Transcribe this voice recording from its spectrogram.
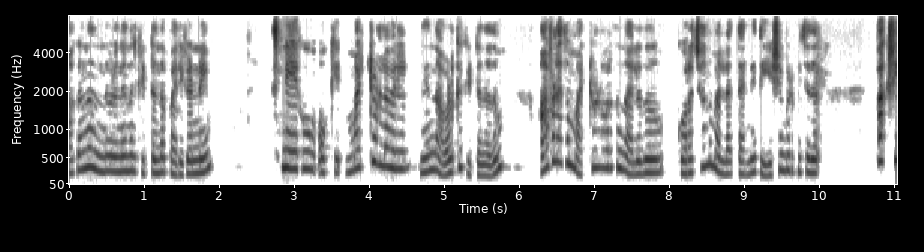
അകന്നു നിന്നവരിൽ നിന്നും കിട്ടുന്ന പരിഗണനയും സ്നേഹവും ഒക്കെ മറ്റുള്ളവരിൽ നിന്ന് അവൾക്ക് കിട്ടുന്നതും അവൾ അത് മറ്റുള്ളവർക്ക് നല്ലതും കുറച്ചൊന്നുമല്ല തന്നെ ദേഷ്യം പിടിപ്പിച്ചത്. പക്ഷെ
